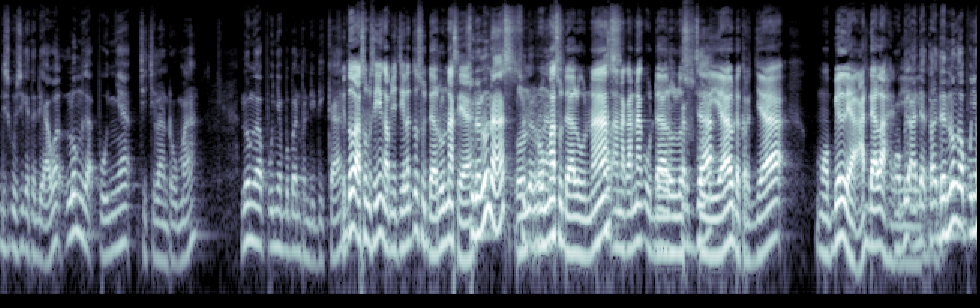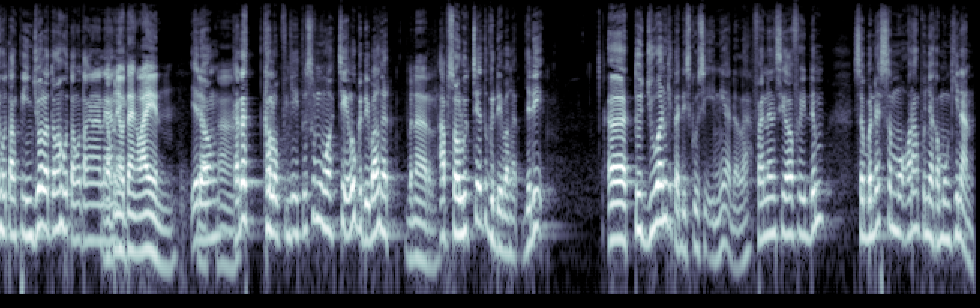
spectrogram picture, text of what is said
diskusi kita di awal, lo nggak punya cicilan rumah, lo nggak punya beban pendidikan, Itu asumsinya nggak punya cicilan tuh sudah lunas ya. sudah lunas, Lu- sudah rumah lunas. sudah lunas, Lunas, anak-anak udah udah lulus kerja. kuliah, udah kerja, mobil ya ada lah. Mobil di- ada dan lu nggak punya hutang pinjol atau nggak hutang-hutang nggak aneh-aneh. punya utang yang lain. Iya Ya, dong. nah, Karena kalau punya itu semua, C lu gede banget. benar. Absolut C itu gede banget. Jadi eh, tujuan kita diskusi ini adalah financial freedom sebenarnya semua orang punya kemungkinan.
